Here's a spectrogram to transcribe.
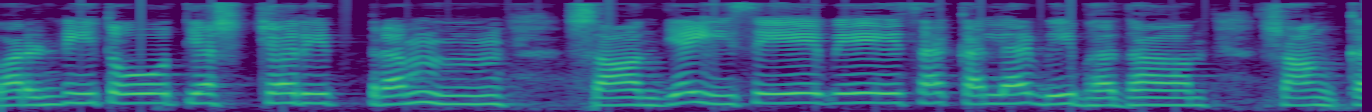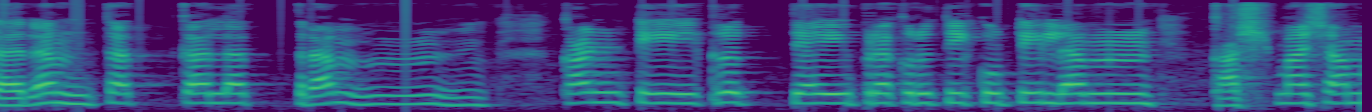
वर्णितोत्यश्चरित्रं सान्ध्यै सेवे सकलविभदां शाङ्करं तत्कलत्रम् कण्ठीकृत्यै प्रकृतिकुटिलं कश्मशं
